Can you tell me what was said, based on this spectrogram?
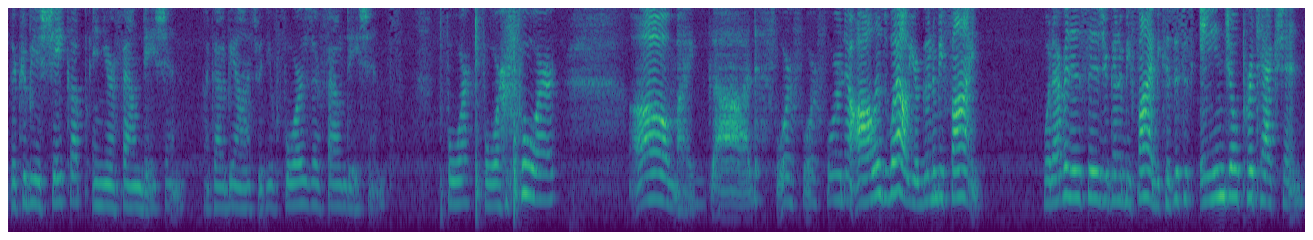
There could be a shakeup in your foundation. I got to be honest with you. Fours are foundations. Four, four, four. Oh my God. Four, four, four. Now, all is well. You're going to be fine. Whatever this is, you're going to be fine because this is angel protection.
